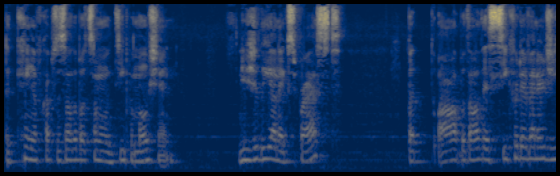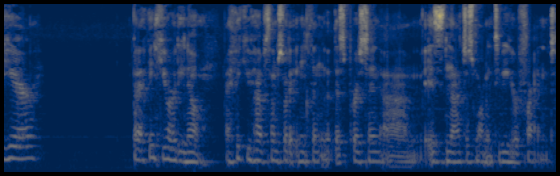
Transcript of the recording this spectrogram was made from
The King of Cups is all about someone with deep emotion, usually unexpressed, but all, with all this secretive energy here. But I think you already know. I think you have some sort of inkling that this person um, is not just wanting to be your friend.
